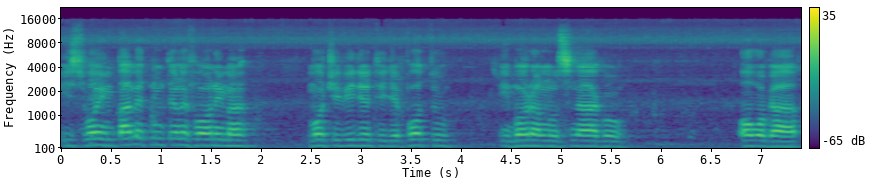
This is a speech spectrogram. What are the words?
i svojim pametnim telefonima moći vidjeti ljepotu i moralnu snagu ovoga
